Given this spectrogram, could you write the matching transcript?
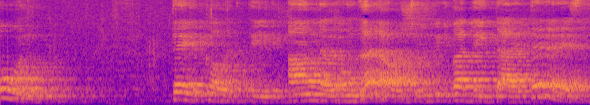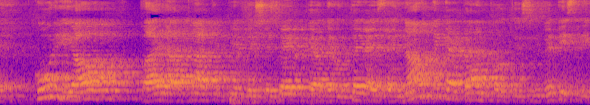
Un deju kolektīvi Annele un Garauši un viņa vadītāja Terēze, kuri jau vairāk kārt ir piedalījušies Eiropjādē, un Terēzē nav tikai bērnu kolektīvs, viņa vedīs arī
